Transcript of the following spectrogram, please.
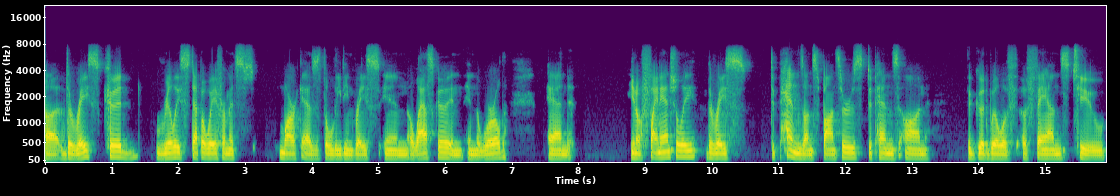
uh, the race could really step away from its mark as the leading race in Alaska in, in the world. And, you know, financially, the race depends on sponsors, depends on the goodwill of, of fans to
